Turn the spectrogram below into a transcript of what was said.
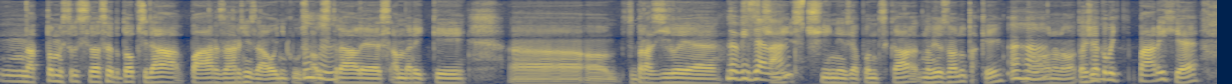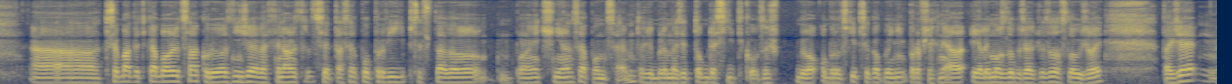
na to mistrovství světa se do toho přidá pár zahraničních závodníků z mm-hmm. Austrálie, z Ameriky, uh, z Brazílie, Nový z, Čí, z Číny, z Japonska, Nový Zélandu taky. Aha. No, no, no. Takže uh-huh. pár jich je. Uh, třeba teďka bylo docela kuriozní, že ve finále světa se poprvé představil podle Číňan s Japoncem, takže byli mezi top desítkou, což bylo obrovské překvapení pro všechny a jeli moc dobře, takže to zasloužili. Takže uh,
